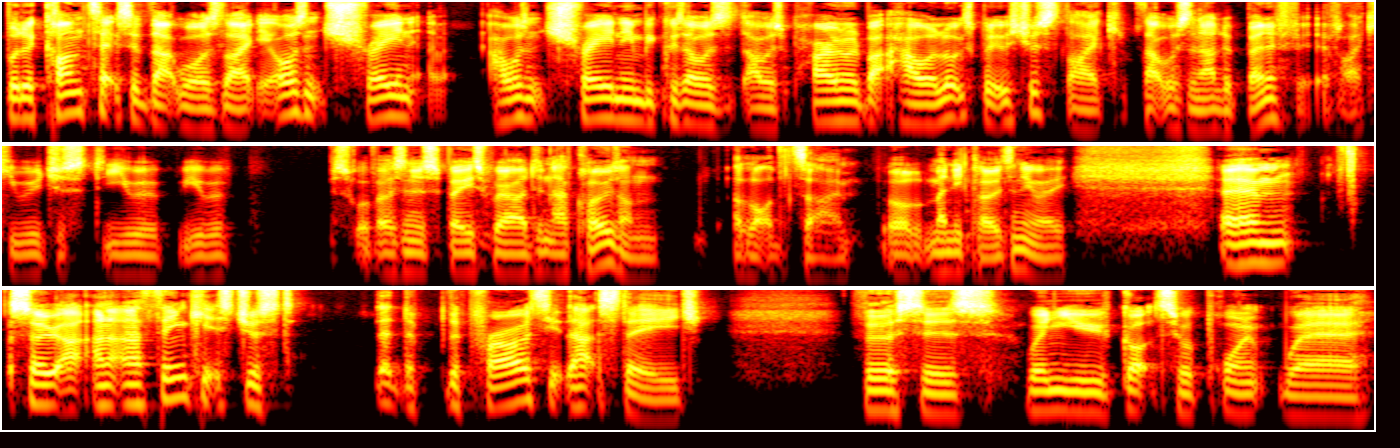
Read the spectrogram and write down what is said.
but the context of that was like it wasn't train. I wasn't training because I was I was paranoid about how I looked, but it was just like that was an added benefit of like you were just you were you were sort of I was in a space where I didn't have clothes on a lot of the time, or many clothes anyway. Um, so and I think it's just that the, the priority at that stage versus when you've got to a point where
